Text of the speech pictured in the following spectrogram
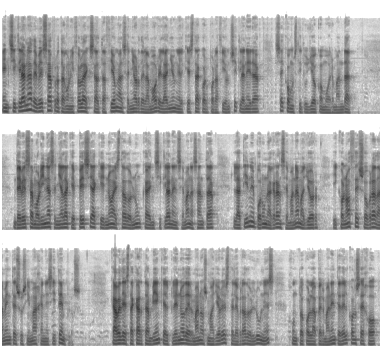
En Chiclana, de Besa protagonizó la exaltación al Señor del Amor el año en el que esta corporación chiclanera se constituyó como hermandad. De Besa Molina señala que pese a que no ha estado nunca en Chiclana en Semana Santa, la tiene por una gran Semana Mayor y conoce sobradamente sus imágenes y templos. Cabe destacar también que el Pleno de Hermanos Mayores celebrado el lunes, junto con la permanente del Consejo,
